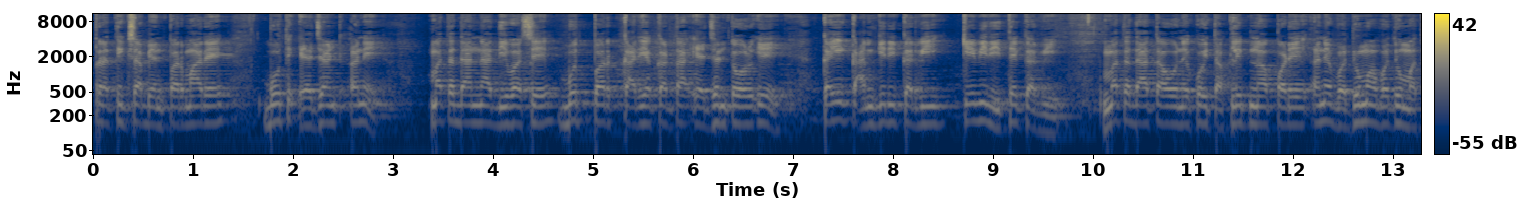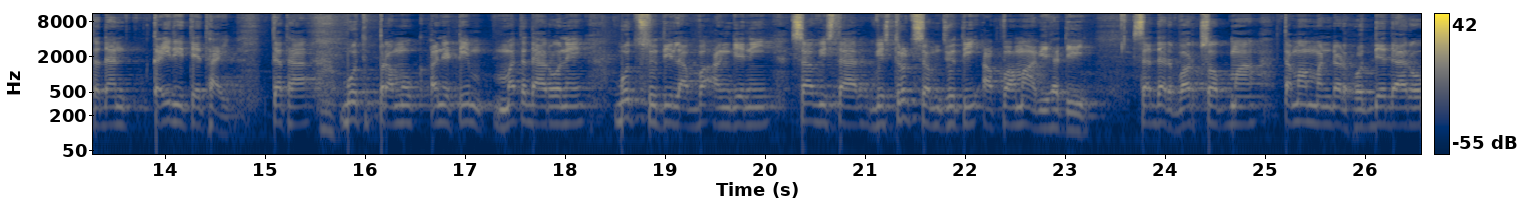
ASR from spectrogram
પ્રતીક્ષાબેન પરમારે, બુથ એજન્ટ અને મતદાનના દિવસે બુથ પર કાર્યકર્તા એજન્ટોએ કઈ કામગીરી કરવી, કેવી રીતે કરવી? મતદાતાઓને કોઈ તકલીફ ન પડે અને વધુમાં વધુ મતદાન કઈ રીતે થાય તથા બુથ પ્રમુખ અને ટીમ મતદારોને બુથ સુધી લાવવા અંગેની સવિસ્તાર વિસ્તૃત સમજૂતી આપવામાં આવી હતી. સદર વર્કશોપમાં તમામ મંડળ હોદ્દેદારો,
